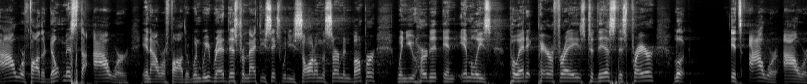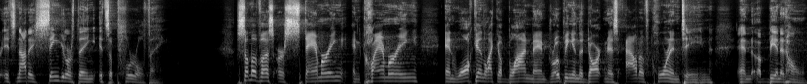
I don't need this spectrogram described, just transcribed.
our Father. Don't miss the our in our Father. When we read this from Matthew 6, when you saw it on the sermon bumper, when you heard it in Emily's poetic paraphrase to this, this prayer, look, it's our, our. It's not a singular thing, it's a plural thing. Some of us are stammering and clamoring and walking like a blind man, groping in the darkness out of quarantine and uh, being at home.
